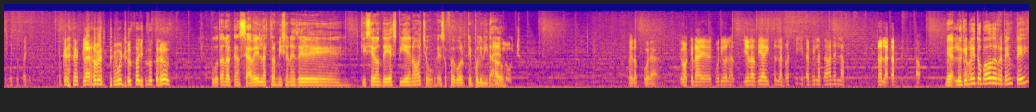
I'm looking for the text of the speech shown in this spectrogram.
De muchos años. Claramente muchos años atrás. Puta, no alcancé a ver las transmisiones de que hicieron de ESPN 8. Eso fue por tiempo limitado. El ocho. No, yo tampoco la. Yo más que nada, como digo, yo las había visto en la noche y también las daban en la. No, en la tarde, no estaba. Mira, lo que me he topado de repente,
